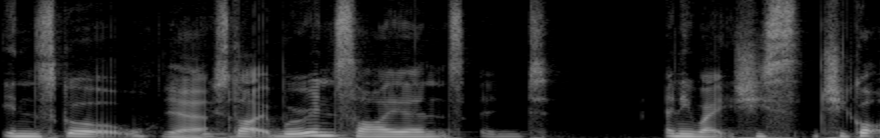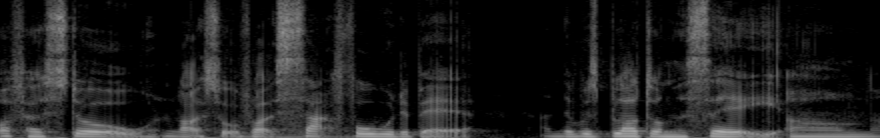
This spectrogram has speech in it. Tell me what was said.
in school. Yeah. We started. We were in science, and anyway, she she got off her stool and like sort of like sat forward a bit, and there was blood on the seat. Oh no.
